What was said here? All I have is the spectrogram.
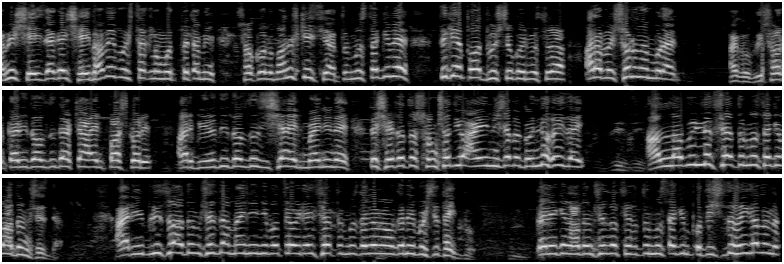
আমি সেই জায়গায় সেইভাবেই বসে থাকলাম পেতে আমি সকল মানুষকেই সেরাতুল মুস্তাকিমে থেকে পথভ্রষ্ট করব। সুরা আরবের ষোলো নম্বর আইন আগো সরকারি দল যদি একটা আইন পাশ করে আর বিরোধী দল যদি সে আইন মানি নেয় তো সেটা তো সংসদীয় আইন হিসাবে গণ্য হয়ে যায়। আল্লাহ বললে সেতুর মুস্তাকিম আদম সেজদা। আর ইবলিসও আদম সেজদা মানি নিব তো ওইটাই সেতুর মুস্তাকিম ওখানে বসে থাকব। তাহলে এখানে আদম সেজদা সেরাতুল মুস্তাকিম প্রতিষ্ঠিত হয়ে গেল না?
